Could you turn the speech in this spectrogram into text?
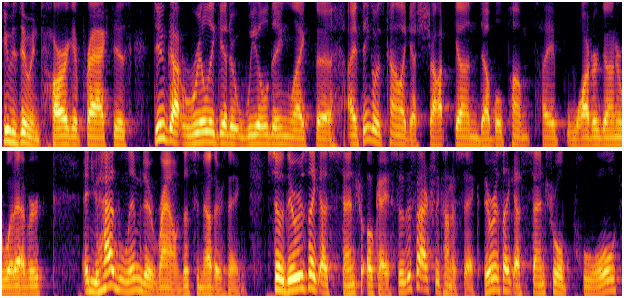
he was doing target practice. Dude got really good at wielding like the i think it was kind of like a shotgun double pump type water gun or whatever and you had limited rounds. That's another thing. So there was like a central, okay, so this is actually kind of sick. There was like a central pool,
